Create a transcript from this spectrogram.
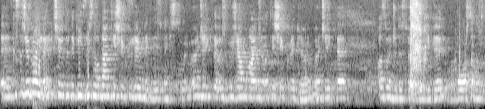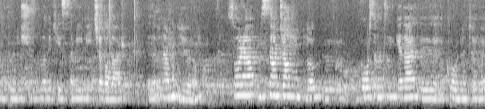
E, kısaca böyle. İçeride de gezdiririz ama ben teşekkürlerimi de iletmek istiyorum. Öncelikle Özgürcan Hancan'a teşekkür ediyorum. Öncelikle az önce de söylediğim gibi Bor Sanatı'nın kuruluşu, buradaki samimi çabalar e, önemli buluyorum. Sonra Misam Can Mutlu, e, Bor Sanat'ın genel e, koordinatörü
